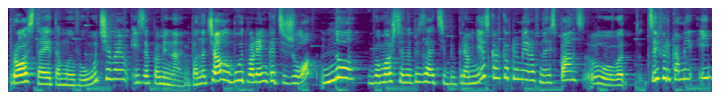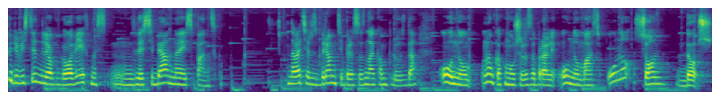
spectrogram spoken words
просто это мы выучиваем и запоминаем. Поначалу будет маленько тяжело, но вы можете написать себе прям несколько примеров на испанском, вот, циферками и перевести для, в голове их на, для себя на испанском. Давайте разберем теперь со знаком плюс, да. Uno, ну, как мы уже разобрали, uno más uno son dos,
